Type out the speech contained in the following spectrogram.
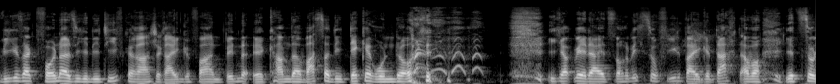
wie gesagt, vorhin, als ich in die Tiefgarage reingefahren bin, äh, kam da Wasser die Decke runter. ich habe mir da jetzt noch nicht so viel bei gedacht, aber jetzt so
